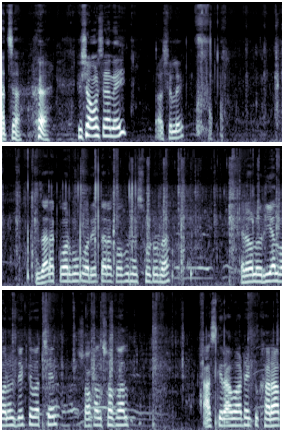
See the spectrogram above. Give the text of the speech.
আচ্ছা সমস্যা নেই? আসলে যারা কর্ম করে, তারা কখনোই ছোট না। এরা হলো রিয়াল মানুষ, দেখতে পাচ্ছেন? সকাল সকাল আজকের আবহাওয়াটা একটু খারাপ।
